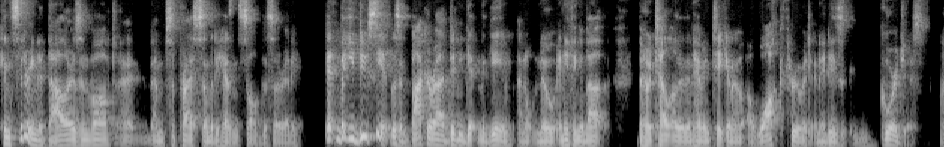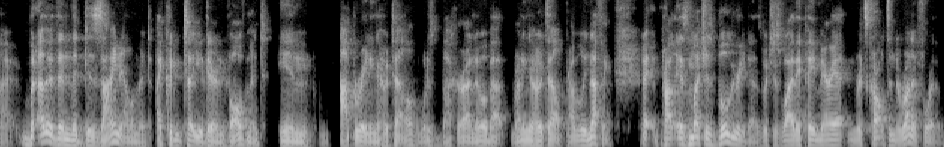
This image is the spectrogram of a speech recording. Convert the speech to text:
considering the dollars involved, I, am surprised somebody hasn't solved this already. But you do see it. Listen, Baccarat didn't get in the game. I don't know anything about the hotel other than having taken a, a walk through it, and it is gorgeous. Uh, but other than the design element, I couldn't tell you their involvement in operating a hotel. What does Baccarat know about running a hotel? Probably nothing. Uh, probably as much as Bulgari does, which is why they pay Marriott and Ritz Carlton to run it for them.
